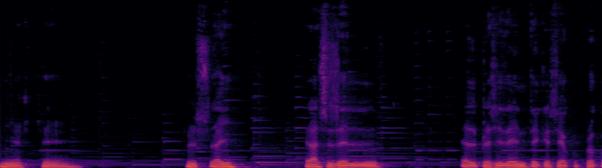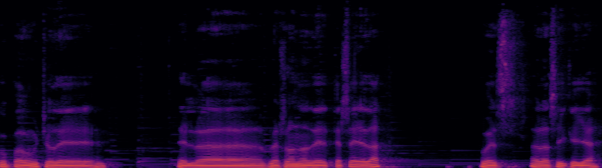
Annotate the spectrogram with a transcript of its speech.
y este, pues ahí, gracias el, el presidente que se preocupa mucho de, de la persona de tercera edad, pues ahora sí que ya.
